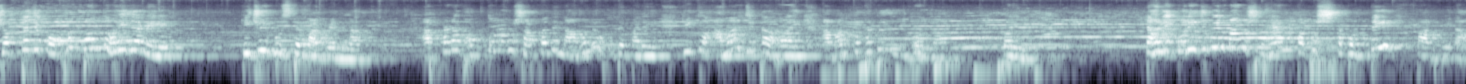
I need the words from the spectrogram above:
চোখটা যে কখন বন্ধ হয়ে যাবে, কিছুই বুঝতে পারবেন না। আপনারা ভক্ত মানুষ, আপনাদের না হলেও হতে পারে। কিন্তু আমার যেটা হয়, আমার কথাটা আমি বললাম। তাহলে কলিযুগের মানুষ ধ্যান তপস্যা করতেই পারবে না।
